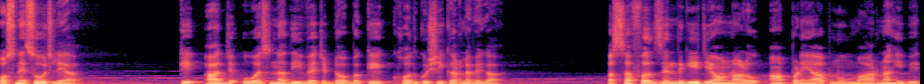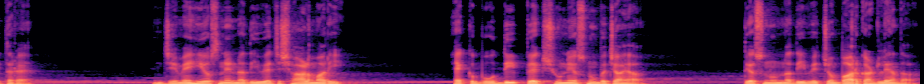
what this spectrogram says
ਉਸਨੇ ਸੋਚ ਲਿਆ ਕਿ ਅੱਜ ਉਹ ਇਸ ਨਦੀ ਵਿੱਚ ਡੁੱਬ ਕੇ ਖੁਦਕੁਸ਼ੀ ਕਰ ਲਵੇਗਾ। ਅਸਫਲ ਜ਼ਿੰਦਗੀ ਜਿਉਣ ਨਾਲੋਂ ਆਪਣੇ ਆਪ ਨੂੰ ਮਾਰਨਾ ਹੀ ਬਿਹਤਰ ਹੈ। ਜਿਵੇਂ ਹੀ ਉਸਨੇ ਨਦੀ ਵਿੱਚ ਛਾਲ ਮਾਰੀ, ਇੱਕ ਬੋਧੀ ਭਿਕਸ਼ੂ ਨੇ ਉਸ ਨੂੰ ਬਚਾਇਆ ਤੇ ਉਸ ਨੂੰ ਨਦੀ ਵਿੱਚੋਂ ਬਾਹਰ ਕੱਢ ਲਿਆਂਦਾ।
